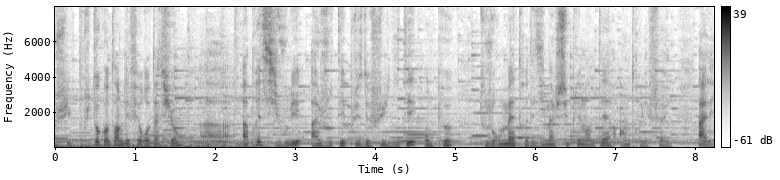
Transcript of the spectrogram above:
je suis plutôt content de l'effet rotation. Euh, après, si vous voulez ajouter plus de fluidité, on peut toujours mettre des images supplémentaires entre les feuilles. Allez,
